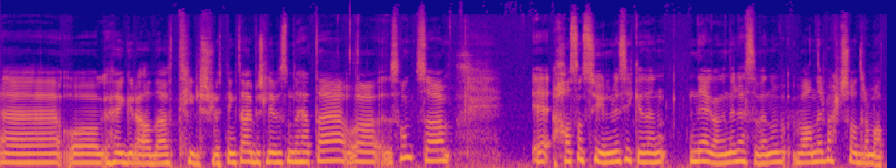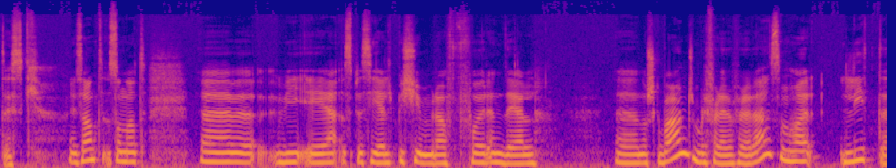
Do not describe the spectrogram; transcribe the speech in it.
uh, og høy grad av tilslutning til arbeidslivet, som det heter, og sånt, så uh, har sannsynligvis ikke den nedgangen i lesevaner vært så dramatisk. Sånn at uh, vi er spesielt bekymra for en del norske barn, som blir flere og flere, som har lite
